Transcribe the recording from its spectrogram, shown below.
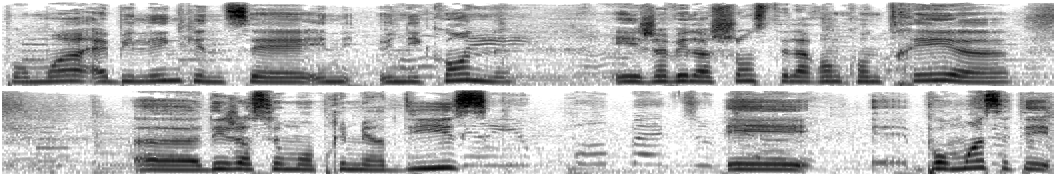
Pour moi, Abby Lincoln, c'est une, une icône. Et j'avais la chance de la rencontrer euh, euh, déjà sur mon premier disque. Et euh, pour moi, c'était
